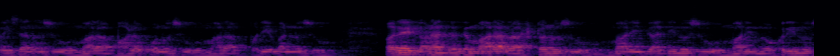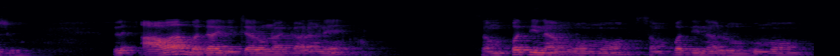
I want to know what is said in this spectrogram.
પૈસાનું શું? મારા બાળકોનું શું? મારા પરિવારનું શું? અરે ઘણા તો કે મારા રાષ્ટ્રનું શું, મારી ગાદીનું શું, મારી નોકરીનું શું? એટલે આવા બધા વિચારોના કારણે સંપત્તિના મોહમાં, સંપત્તિના લોભમાં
